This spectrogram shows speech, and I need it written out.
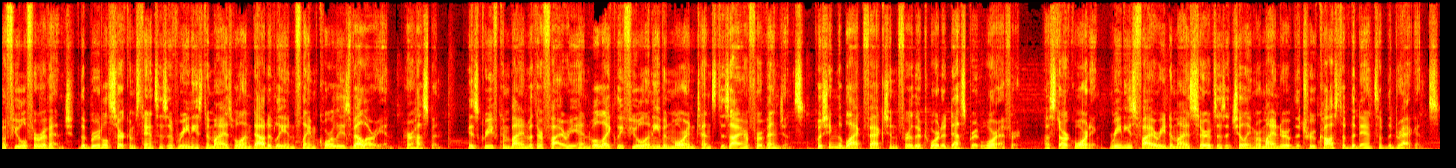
A fuel for revenge, the brutal circumstances of Rhaenys' demise will undoubtedly inflame Corlys Velaryon, her husband. His grief combined with her fiery end will likely fuel an even more intense desire for vengeance, pushing the Black faction further toward a desperate war effort. A stark warning, Rhaenys' fiery demise serves as a chilling reminder of the true cost of the Dance of the Dragons.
